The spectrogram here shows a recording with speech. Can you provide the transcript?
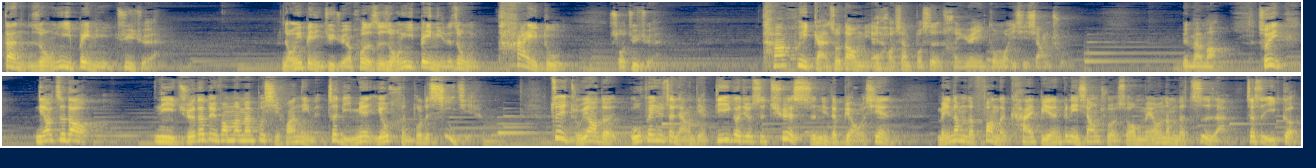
但容易被你拒绝，容易被你拒绝，或者是容易被你的这种态度所拒绝。他会感受到你，哎，好像不是很愿意跟我一起相处，明白吗？所以你要知道，你觉得对方慢慢不喜欢你，这里面有很多的细节，最主要的无非就这两点。第一个就是确实你的表现没那么的放得开，别人跟你相处的时候没有那么的自然，这是一个。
